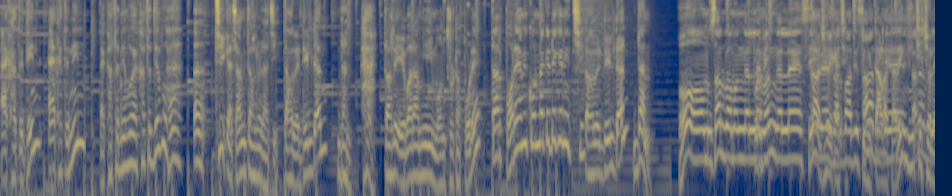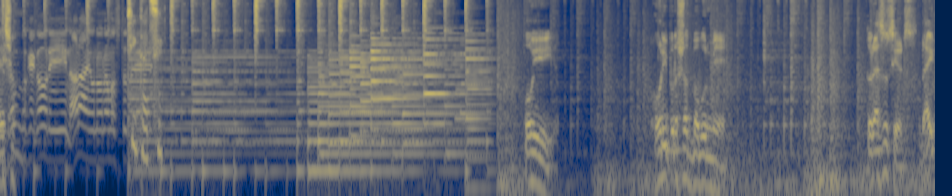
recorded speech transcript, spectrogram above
এক হাতে দিন এক হাতে নিন। এক হাতে নেব এক হাতে দেবো? হ্যাঁ। আহ, ঠিক আছে আমি তাহলে রাজি। তাহলে ডিল ডান ডান হ্যাঁ। তাহলে এবার আমি এই মন্ত্রটা পড়ে তারপরে আমি কন্যাকে ডেকে নিচ্ছি। তাহলে ডিল ডান ডান ওম সর্বমঙ্গলে মঙ্গলে কাজ হয়ে গেছে। সর্বাদি তুমি তাড়াতাড়ি নিচে চলে এসো। নারায়ণ ঠিক আছে। ওই হরিপ্রসাদ বাবুর মেয়ে। তোর অ্যাসোসিয়েটস রাইট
